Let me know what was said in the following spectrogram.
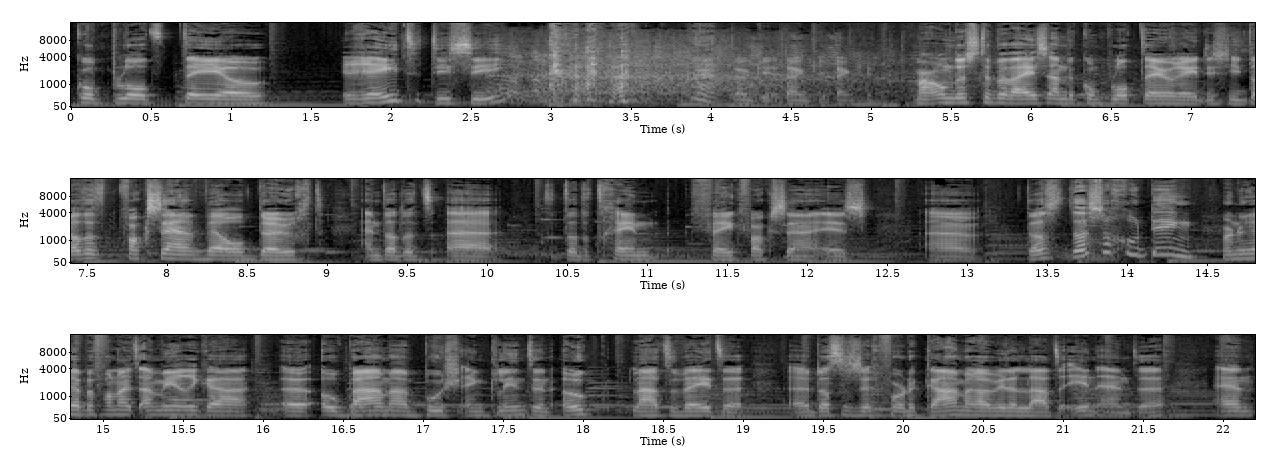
complot Theo theoretici. dank je, dank je, dank je. Maar om dus te bewijzen aan de complottheoretici dat het vaccin wel deugt en dat het, uh, dat het geen fake vaccin is. Uh, dat is, dat is een goed ding. Maar nu hebben vanuit Amerika uh, Obama, Bush en Clinton ook laten weten dat ze zich voor de camera willen laten inenten. En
